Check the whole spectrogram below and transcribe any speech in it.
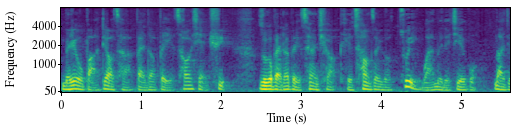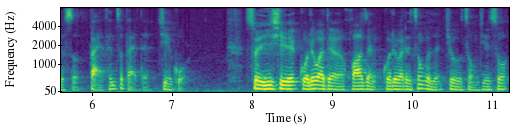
没有把调查摆到北朝鲜去。如果摆到北朝鲜去啊，可以创造一个最完美的结果，那就是百分之百的结果。所以一些国内外的华人、国内外的中国人就总结说，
